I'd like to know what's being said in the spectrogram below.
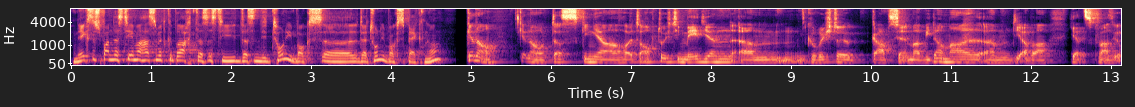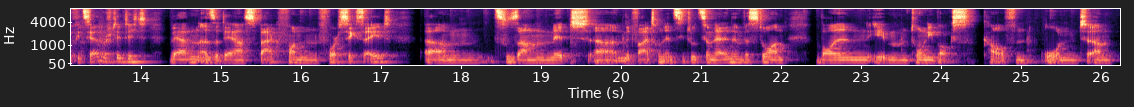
Nächstes spannendes Thema hast du mitgebracht, das ist die, das sind die Tony Box, äh, der Tony Box Spec, ne? Genau, Genau, das ging ja heute auch durch die Medien. Ähm, Gerüchte gab es ja immer wieder mal, ähm, die aber jetzt quasi offiziell bestätigt werden. Also der SPAC von 468 ähm, zusammen mit, äh, mit weiteren institutionellen Investoren wollen eben Tony Box kaufen. Und ähm,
